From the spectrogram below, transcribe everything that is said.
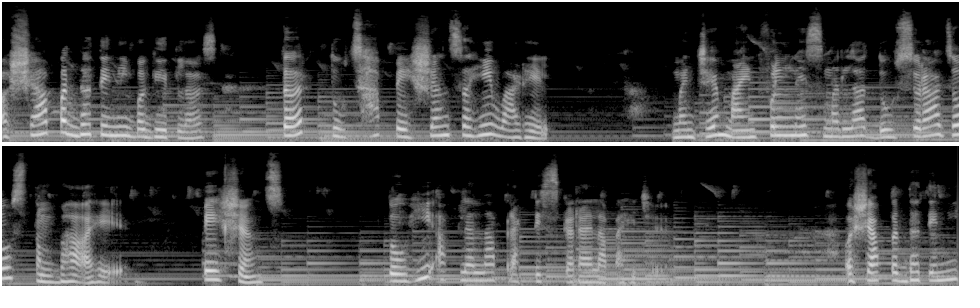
अशा पद्धतीने बघितलंस तर तुझा पेशन्सही वाढेल. म्हणजे माइंडफुलनेसमधला दुसरा जो स्तंभ आहे पेशन्स तोही आपल्याला प्रॅक्टिस करायला पाहिजे. अशा पद्धतीने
